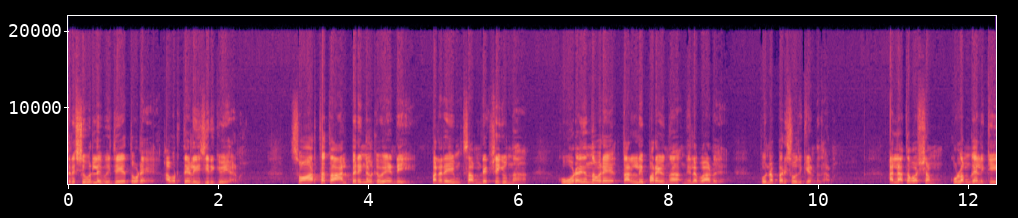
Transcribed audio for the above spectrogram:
തൃശ്ശൂരിലെ വിജയത്തോടെ അവർ തെളിയിച്ചിരിക്കുകയാണ്. സ്വാർത്ഥ താല്പര്യങ്ങൾക്ക് വേണ്ടി പലരെയും സംരക്ഷിക്കുന്ന കൂടെ നിന്നവരെ തള്ളിപ്പറയുന്ന നിലപാട് പുനഃപരിശോധിക്കേണ്ടതാണ്. അല്ലാത്ത വർഷം കുളം കലക്കി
